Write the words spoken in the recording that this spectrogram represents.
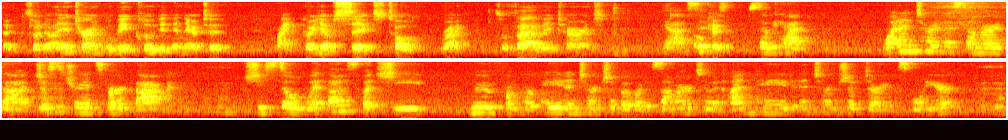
Uh, So the interns will be included in there too. Right. So you have six total, right? So five interns, yeah, so, Okay. so we had one intern this summer that just transferred back. She's still with us, but she moved from her paid internship over the summer to an unpaid internship during the school year. Mhm.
